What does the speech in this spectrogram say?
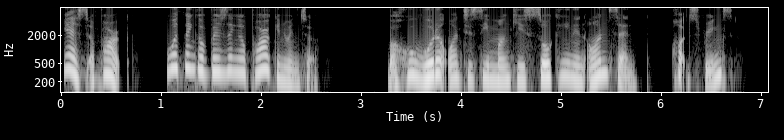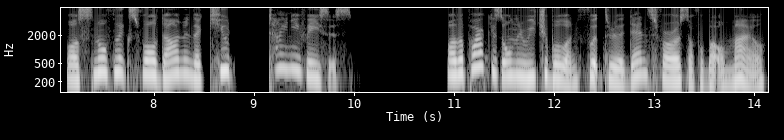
Yes, a park. Who would think of visiting a park in winter? But who wouldn't want to see monkeys soaking in an onsen, hot springs, while snowflakes fall down on their cute, tiny faces? While the park is only reachable on foot through the dense forest of about a mile,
